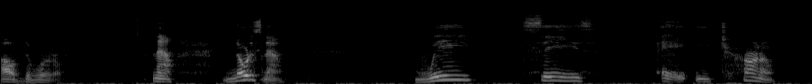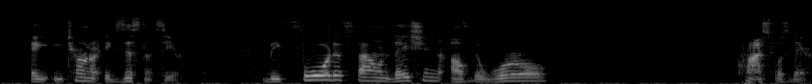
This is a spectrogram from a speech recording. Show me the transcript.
of the world. Now, notice now, we sees a eternal, a eternal existence here. Before the foundation of the world, Christ was there.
